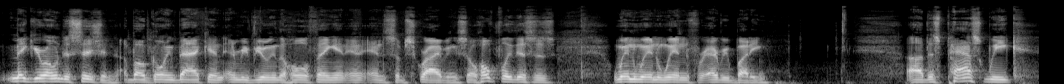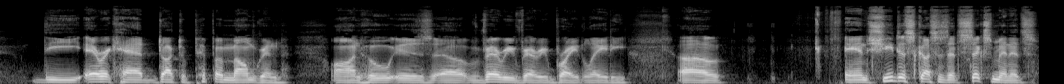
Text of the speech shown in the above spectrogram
make your own decision about going back and, and reviewing the whole thing and, and, and subscribing. So hopefully this is win win win for everybody. Uh, this past week, the Eric had Dr. Pippa Malmgren on, who is a very, very bright lady. Uh, and she discusses at six minutes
